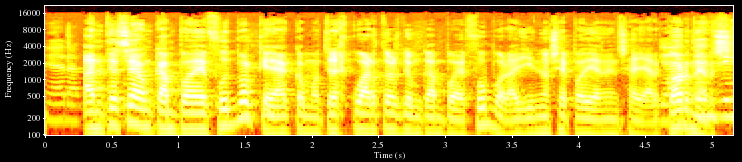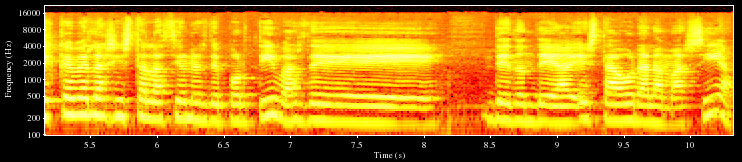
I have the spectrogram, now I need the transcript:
y ahora Antes era un campo de fútbol que era como tres cuartos de un campo de fútbol. Allí no se podían ensayar Ya corners. tendréis que ver las instalaciones deportivas de, de donde está ahora la Masía.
